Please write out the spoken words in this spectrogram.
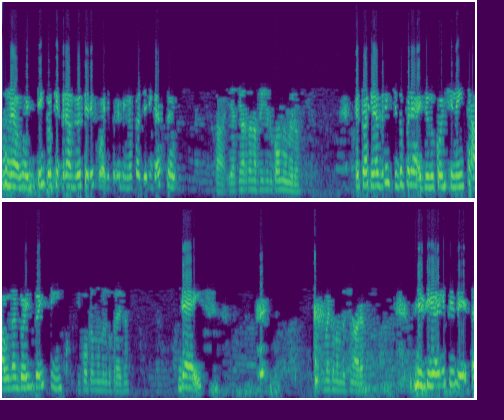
Não, ele tentou quebrar meu telefone pra mim não fazer ligação. Tá, e a senhora tá na frente de qual número? Eu tô aqui na frente do prédio, no Continental, na 225. E qual que é o número do prédio? 10. Como é que é o nome da senhora? Viviane Piveta.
